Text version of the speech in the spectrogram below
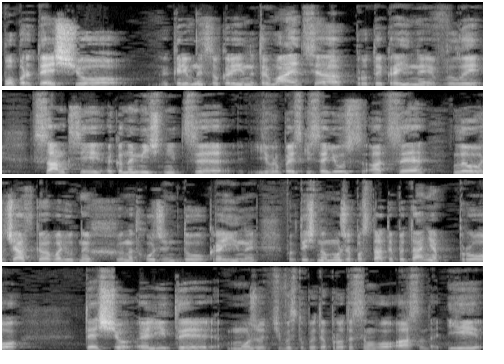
попри те, що керівництво країни тримається, проти країни ввели санкції економічні, це Європейський Союз, а це левова частка валютних надходжень до країни. Фактично може постати питання про те, що еліти можуть виступити проти самого Асада. І е,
